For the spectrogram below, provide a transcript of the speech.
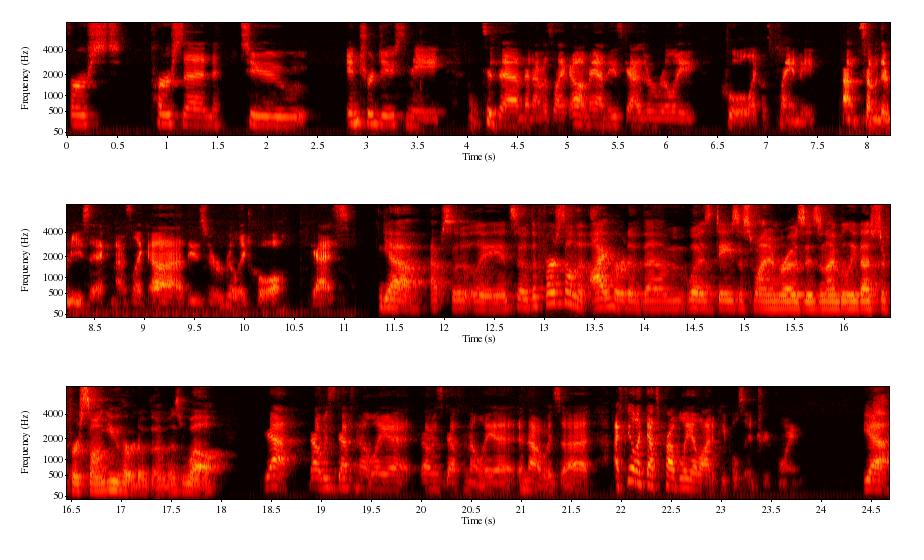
first person to introduce me to them, and I was like, oh man, these guys are really cool. Like, was playing me um, some of their music, and I was like, uh, these are really cool guys. Yeah, absolutely. And so the first song that I heard of them was Days of Swine and Roses, and I believe that's the first song you heard of them as well. Yeah, that was definitely it. That was definitely it. And that was uh I feel like that's probably a lot of people's entry point. Yeah,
